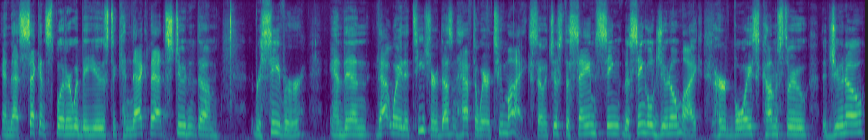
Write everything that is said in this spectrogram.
And that second splitter would be used to connect that student um, receiver And then that way the teacher doesn't have to wear two mics. So it's just the same, sing, the single Juno mic. Her voice comes through the Juno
